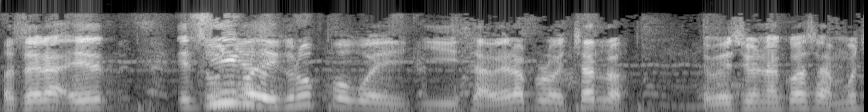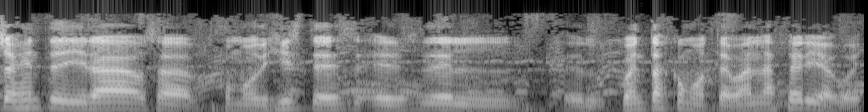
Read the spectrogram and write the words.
O sea, era- es, es Sí, uña güey. de grupo, güey, y saber aprovecharlo. Te voy a decir una cosa, mucha gente dirá, o sea, como dijiste, es, es el, el cuentas como te va en la feria, güey.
